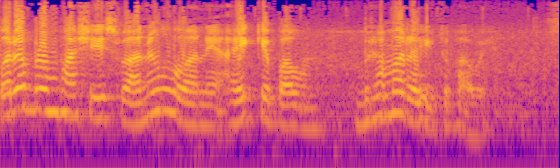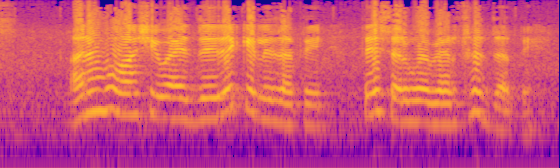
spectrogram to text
परब्रह्माशी स्वानुभवाने ऐक्य पाहून भ्रमरहित व्हावे. अनुभवाशिवाय जे जे केले जाते ते सर्व व्यर्थच जाते.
